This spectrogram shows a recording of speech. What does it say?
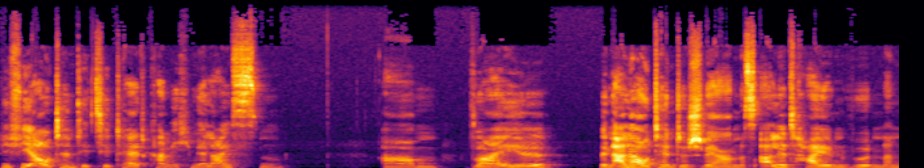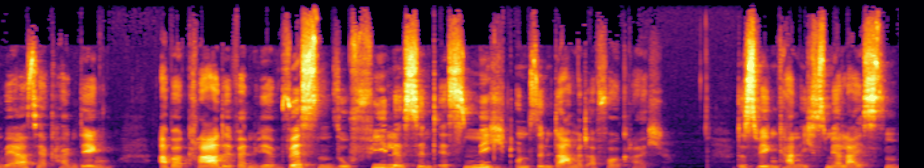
wie viel Authentizität kann ich mir leisten? Ähm, weil, wenn alle authentisch wären, das alle teilen würden, dann wäre es ja kein Ding. Aber gerade wenn wir wissen, so viele sind es nicht und sind damit erfolgreich. Deswegen kann ich es mir leisten,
